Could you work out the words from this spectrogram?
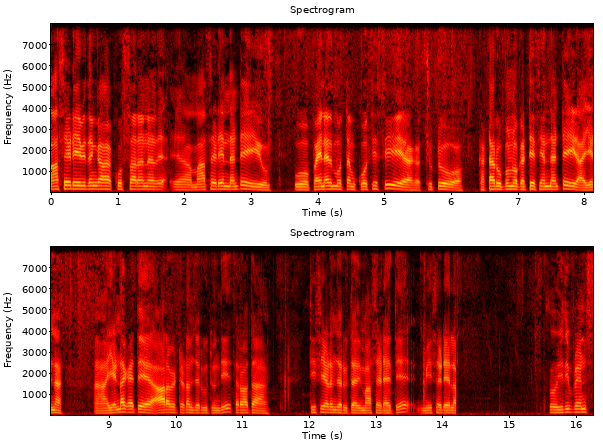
మా సైడ్ ఏ విధంగా కోస్తారనేది మా సైడ్ ఏంటంటే ఓ పైన మొత్తం కోసేసి చుట్టూ కట్ట రూపంలో కట్టేసి ఏంటంటే ఆ ఎండ ఆ, ఎండకైతే ఆరబెట్టడం జరుగుతుంది. తర్వాత తీసేయడం జరుగుతుంది మా సైడ్ అయితే. మీ సైడ్ ఎలా? సో ఇది ఫ్రెండ్స్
